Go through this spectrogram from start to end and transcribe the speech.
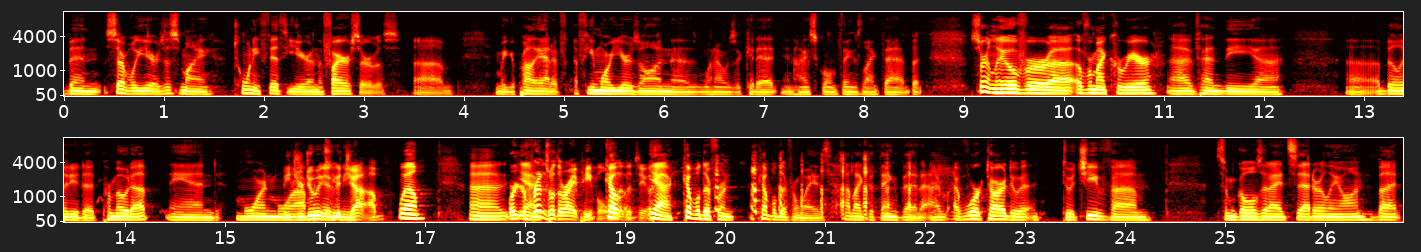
been several years. This is my 25th year in the fire service. Um, and we could probably add a, few more years on uh, when I was a cadet in high school and things like that. But certainly over uh, over my career, I've had the uh, ability to promote up and more and more. Means you're doing a good job. Well, uh, Or you're yeah. friends with the right people. Of the two. Yeah, a couple different, a couple different ways. I'd like to think that I've, I've worked hard to to achieve um, some goals that I had set early on, but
